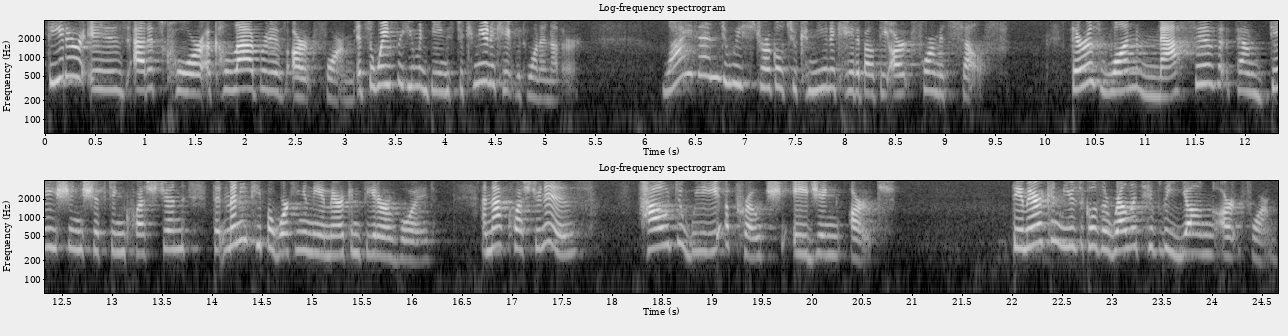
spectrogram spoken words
Theater is, at its core, a collaborative art form. It's a way for human beings to communicate with one another. Why then do we struggle to communicate about the art form itself? There is one massive, foundation shifting question that many people working in the American theater avoid. And that question is how do we approach aging art? The American musical is a relatively young art form.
